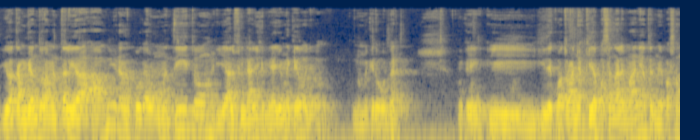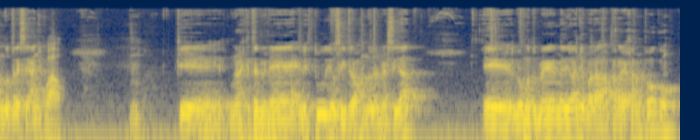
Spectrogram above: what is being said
iba cambiando la mentalidad a, mira, me puedo quedar un momentito. Y al final dije, mira, yo me quedo, yo no me quiero volver. ¿okay? Y, de cuatro años que iba a pasar en Alemania, terminé pasando 13 años. Wow. Que una vez que terminé el estudio, seguí trabajando en la universidad eh, luego me tomé medio año para, para viajar un poco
